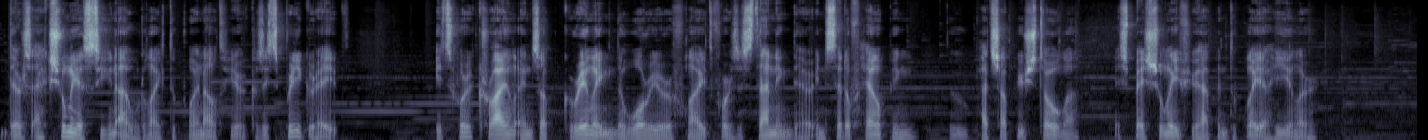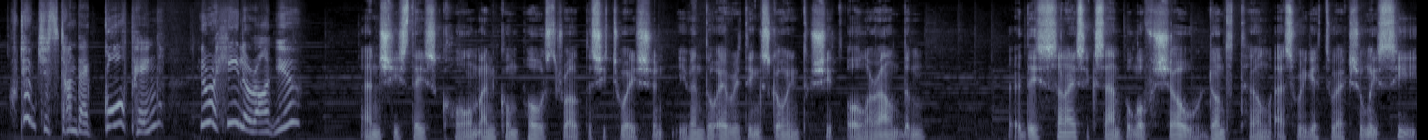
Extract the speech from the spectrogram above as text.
There's actually a scene I would like to point out here because it's pretty great. It's where Krile ends up grilling the warrior of light forces standing there instead of helping to patch up Y'shtola, especially if you happen to play a healer. Don't just stand there gawping. You're a healer, aren't you? And she stays calm and composed throughout the situation, even though everything's going to shit all around them. Uh, this is a nice example of show, don't tell, as we get to actually see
